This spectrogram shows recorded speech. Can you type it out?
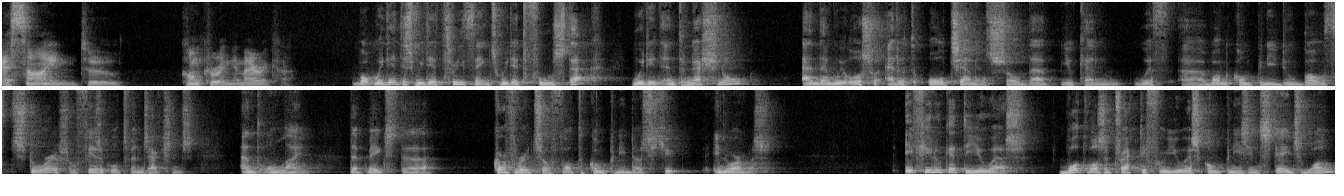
assign to conquering America? What we did is we did three things. We did full stack, we did international, and then we also added all channels so that you can, with uh, one company, do both store, so physical transactions, and online. That makes the coverage of what the company does enormous. If you look at the US, what was attractive for US companies in stage one?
